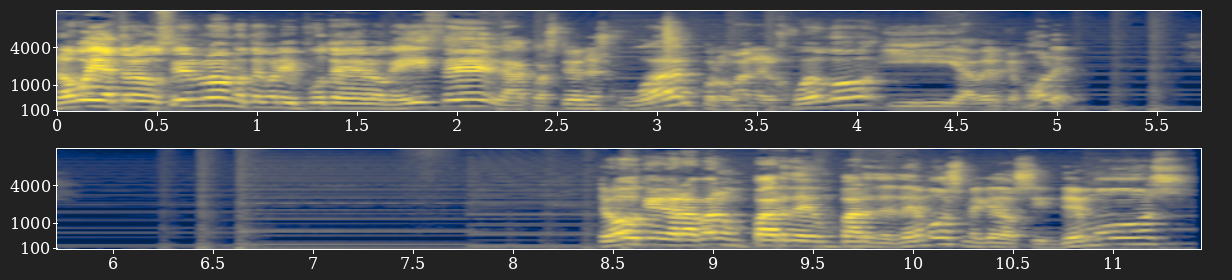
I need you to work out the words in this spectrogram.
No voy a traducirlo, no tengo ni puta idea de lo que dice. La cuestión es jugar, probar el juego y a ver qué mole. Tengo que grabar un par de, un par de demos, me he quedado sin demos.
